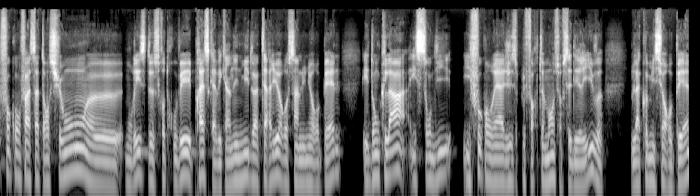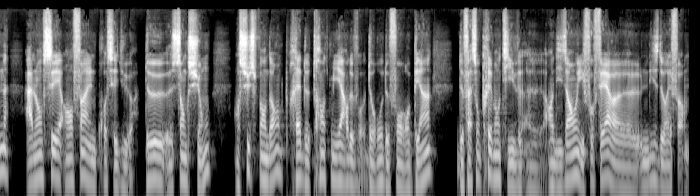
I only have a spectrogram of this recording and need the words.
faut qu'on fasse attention, euh, on risque de se retrouver presque avec un ennemi de l'intérieur au sein de l'Union européenne. Et donc là, ils se sont dit il faut qu'on réagisse plus fortement sur ces dérives. La Commission européenne a lancé enfin une procédure de euh, sanctions en suspendant près de 30 milliards d'euros de fonds européens de façon préventive, en disant il faut faire une liste de réformes.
